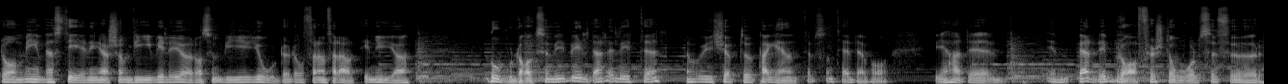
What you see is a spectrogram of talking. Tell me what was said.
de investeringar som vi ville göra, som vi gjorde då framförallt i nya bolag som vi bildade lite. Och vi köpte upp agenter och sånt där. Det var, vi hade en väldigt bra förståelse för,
